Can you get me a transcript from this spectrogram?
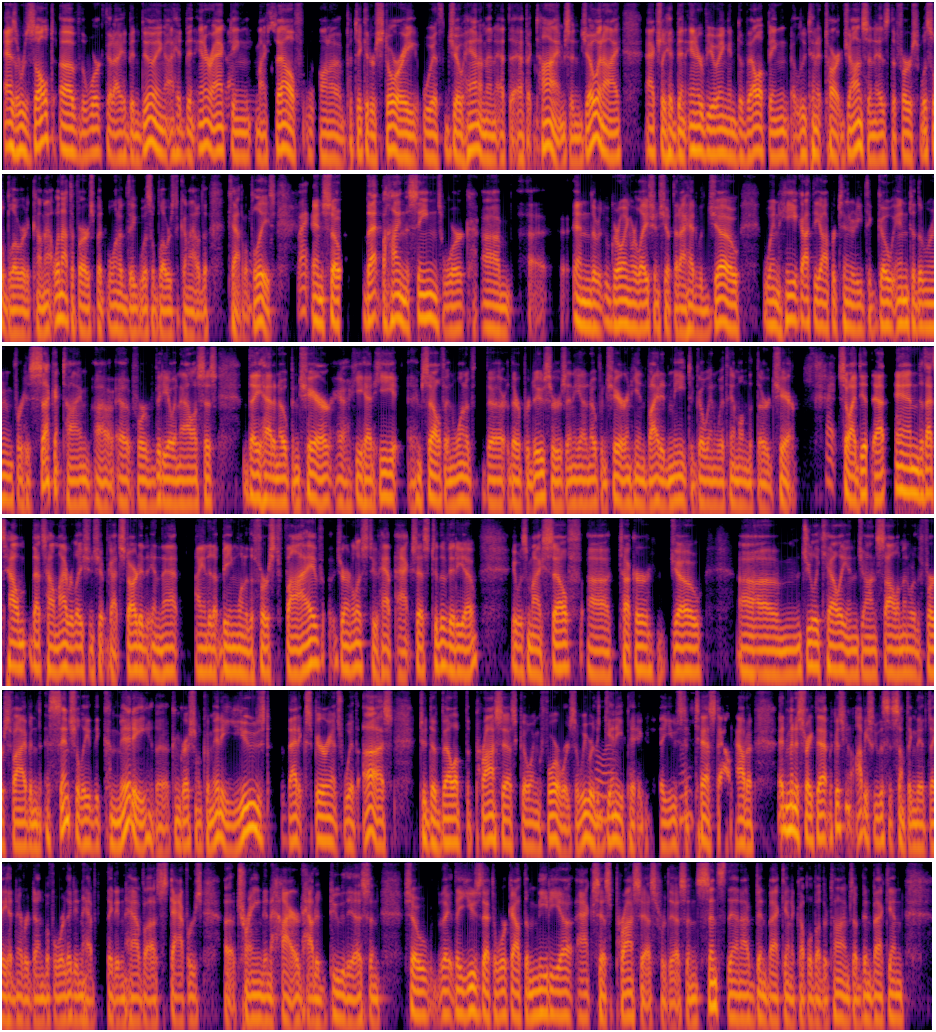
as a result of the work that I had been doing, I had been interacting myself on a particular story with Joe Hanneman at the Epoch Times. And Joe and I actually had been interviewing and developing Lieutenant Tarik Johnson as the first whistleblower to come out. Well, not the first, but one of the whistleblowers to come out of the Capitol Police. Right. And so that behind the scenes work um, uh, and the growing relationship that I had with Joe when he got the opportunity to go into the room for his second time uh, uh, for video analysis, they had an open chair. Uh, he had he himself and one of the, their producers, and he had an open chair, and he invited me to go in with him on the third chair. Right. So I did that, and that's how that's how my relationship got started. In that I ended up being one of the first five journalists to have access to the video. It was myself, uh, Tucker, Joe, um, Julie Kelly, and John Solomon were the first five. And essentially, the committee, the congressional committee, used that experience with us to develop the process going forward. So we were the oh, guinea pig they used nice. to test out how to administrate that because you know obviously this is something that they had never done before. They didn't have they didn't have uh, staffers uh, trained and hired how to do this, and so they they used that to work out the media access process for this. And since then, I've been back in a couple of other times. I've been back in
